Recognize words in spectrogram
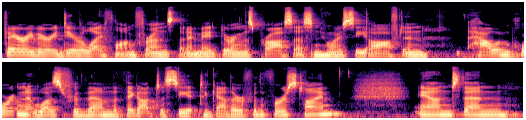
very, very dear lifelong friends that I made during this process and who I see often, how important it was for them that they got to see it together for the first time. And then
